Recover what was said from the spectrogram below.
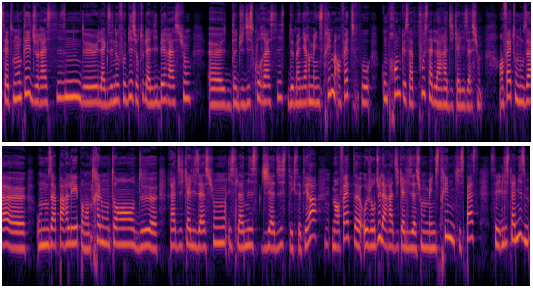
cette montée du racisme, de la xénophobie et surtout de la libération euh, du discours raciste de manière mainstream, en fait, faut comprendre que ça pousse à de la radicalisation. En fait, on nous a euh, on nous a parlé pendant très longtemps de euh, radicalisation islamiste, djihadiste, etc. Mais en fait, euh, aujourd'hui, la radicalisation mainstream qui se passe, c'est l'islamisme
